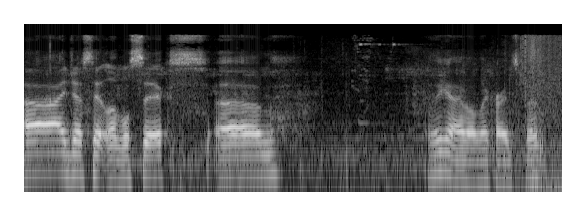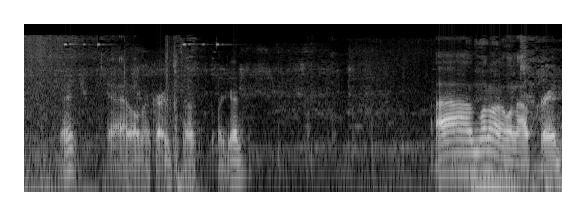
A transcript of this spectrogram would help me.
Uh, I just hit level 6. Um, I think I have all my cards spent. Right? Yeah, I have all my cards spent. We're good. Um, what do I want to upgrade?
